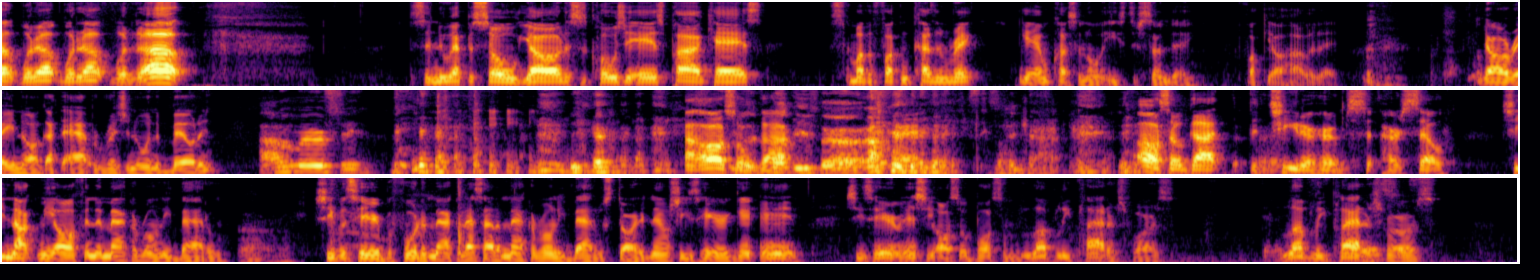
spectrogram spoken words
What up, what up, what up, what up? It's a new episode, y'all. This is Close Your Ears Podcast. It's motherfucking cousin Rick. Yeah, I'm cussing on Easter Sunday. Fuck y'all holiday. Y'all already know I got the Aboriginal in the building. Out of mercy. I also got like, also got the cheater her, herself. She knocked me off in the macaroni battle. She was here before the macaroni. That's how the macaroni battle started. Now she's here again, and she's here, and she also bought some lovely platters for us. Lovely platters for us.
